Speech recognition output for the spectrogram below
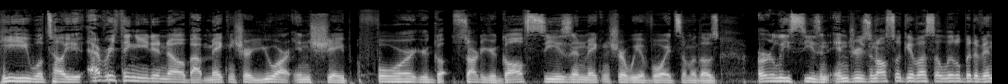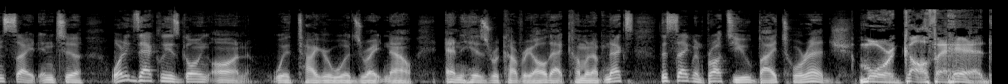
He will tell you everything you need to know about making sure you are in shape for your start of your golf season, making sure we avoid some of those early season injuries, and also give us a little bit of insight into what exactly is going on with Tiger Woods right now and his recovery. All that coming up next. This segment brought to you by Tour Edge. More golf ahead.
